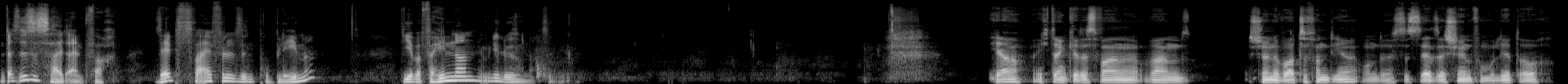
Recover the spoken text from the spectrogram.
Und das ist es halt einfach. Selbstzweifel sind Probleme, die aber verhindern, über die Lösung nachzudenken. Ja, ich denke, das waren, waren schöne Worte von dir und es ist sehr, sehr schön formuliert auch.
